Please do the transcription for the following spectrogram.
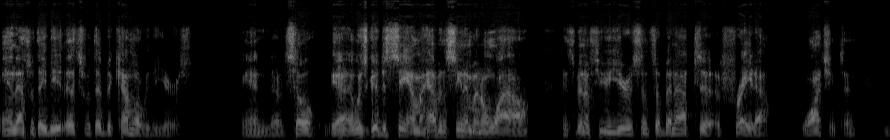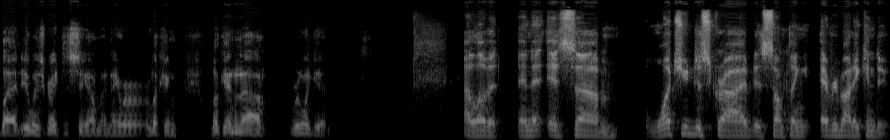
and that's what they. That's what they've become over the years. And uh, so, yeah, it was good to see them. I haven't seen them in a while. It's been a few years since I've been out to Ephrata, Washington but it was great to see them, and they were looking looking uh, really good. I love it, and it's um, what you described is something everybody can do.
